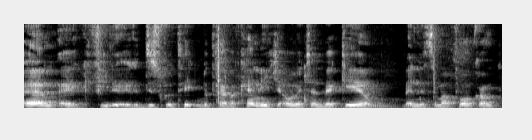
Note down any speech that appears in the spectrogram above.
Ähm, äh, viele Diskothekenbetreiber kenne ich, aber wenn ich dann weggehe, wenn es mal vorkommt,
